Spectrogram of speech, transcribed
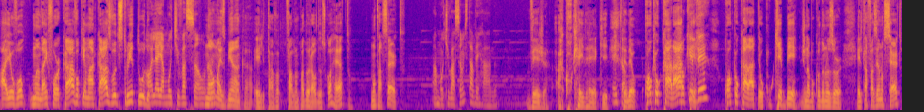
aí eu vou mandar enforcar, vou queimar a casa, vou destruir tudo. Olha aí a motivação, né? Não, mas Bianca, ele tava falando para adorar o Deus correto. Não tá certo? A motivação estava errada. Veja, a qualquer ideia aqui, Então. entendeu? Qual que é o caráter? É o QB? Qual que é o caráter, o QB de Nabucodonosor? Ele tá fazendo certo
